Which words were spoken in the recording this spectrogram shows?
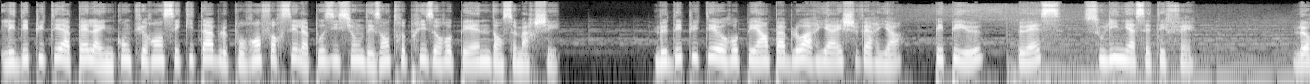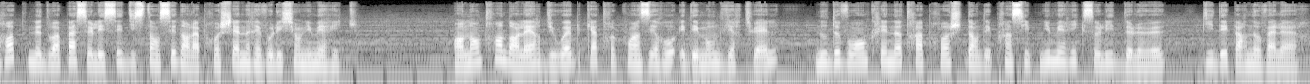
les députés appellent à une concurrence équitable pour renforcer la position des entreprises européennes dans ce marché. Le député européen Pablo Aria Echeverria, PPE, ES, souligne à cet effet l'Europe ne doit pas se laisser distancer dans la prochaine révolution numérique. En entrant dans l'ère du Web 4.0 et des mondes virtuels, nous devons ancrer notre approche dans des principes numériques solides de l'EE, guidés par nos valeurs.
